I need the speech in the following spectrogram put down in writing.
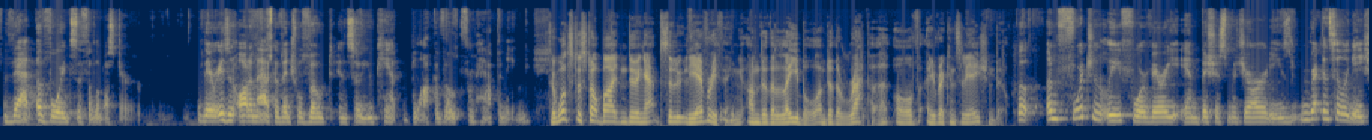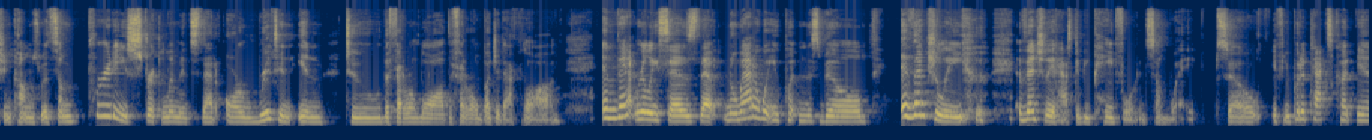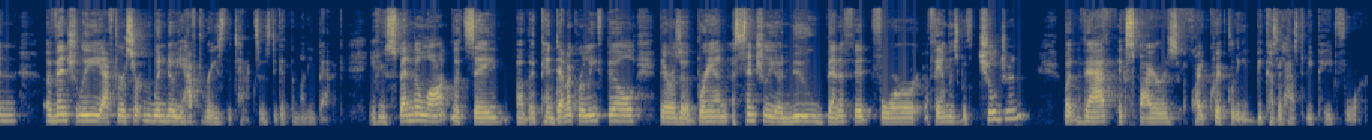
that avoids the filibuster there is an automatic eventual vote, and so you can't block a vote from happening. So, what's to stop Biden doing absolutely everything under the label, under the wrapper of a reconciliation bill? Well, unfortunately, for very ambitious majorities, reconciliation comes with some pretty strict limits that are written into the federal law, the Federal Budget Act law. And that really says that no matter what you put in this bill, eventually, eventually it has to be paid for in some way. So if you put a tax cut in, eventually after a certain window, you have to raise the taxes to get the money back. If you spend a lot, let's say uh, the pandemic relief bill, there is a brand, essentially a new benefit for families with children, but that expires quite quickly because it has to be paid for.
